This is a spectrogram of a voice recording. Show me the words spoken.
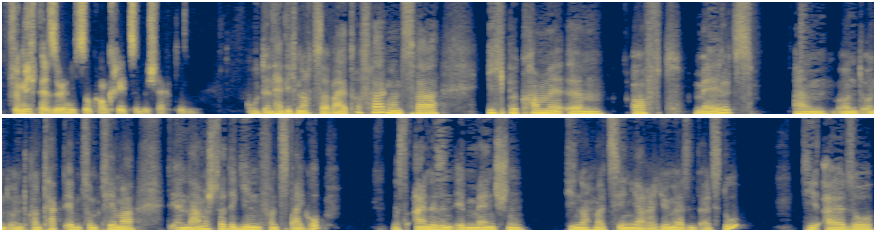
für mich persönlich so konkret zu beschäftigen. Gut, dann hätte ich noch zwei weitere Fragen. Und zwar, ich bekomme ähm, oft Mails ähm, und, und, und Kontakt eben zum Thema die Entnahmestrategien von zwei Gruppen. Das eine sind eben Menschen, die nochmal zehn Jahre jünger sind als du, die also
